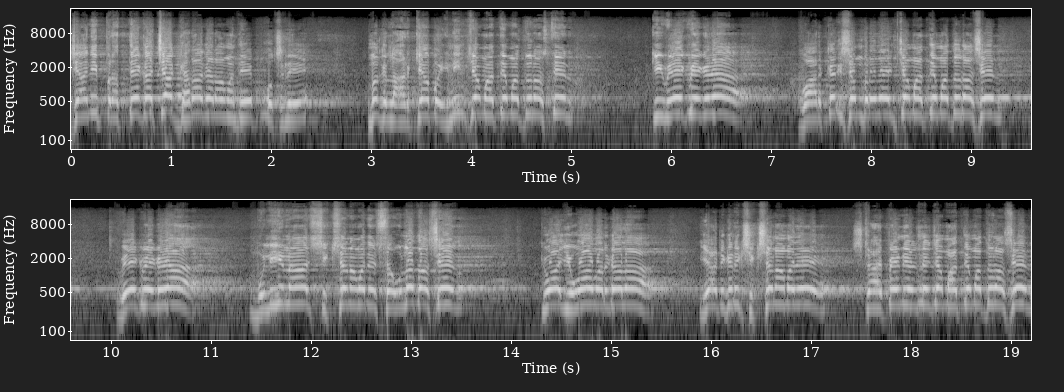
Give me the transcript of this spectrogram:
ज्यांनी प्रत्येकाच्या घराघरामध्ये पोचले मग लाडक्या बहिणींच्या माध्यमातून असतील की वेगवेगळ्या वारकरी संप्रदायांच्या माध्यमातून असेल वेगवेगळ्या मुलींना शिक्षणामध्ये सवलत असेल किंवा युवा वर्गाला या ठिकाणी शिक्षणामध्ये स्टॅपेंड योजनेच्या माध्यमातून असेल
